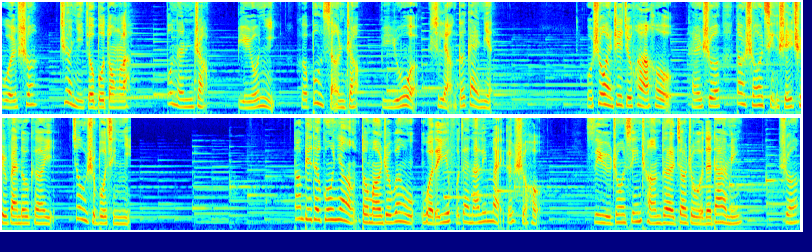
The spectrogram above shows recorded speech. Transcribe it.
我说这你就不懂了。不能找，比如你和不想找，比如我是两个概念。我说完这句话后，他还说到时候请谁吃饭都可以，就是不请你。当别的姑娘都忙着问我的衣服在哪里买的时候，思语重心长地叫着我的大名，说：“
